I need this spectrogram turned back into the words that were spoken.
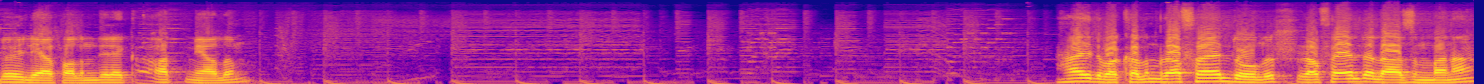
böyle yapalım. Direkt atmayalım. Haydi bakalım. Rafael de olur. Rafael de lazım bana.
